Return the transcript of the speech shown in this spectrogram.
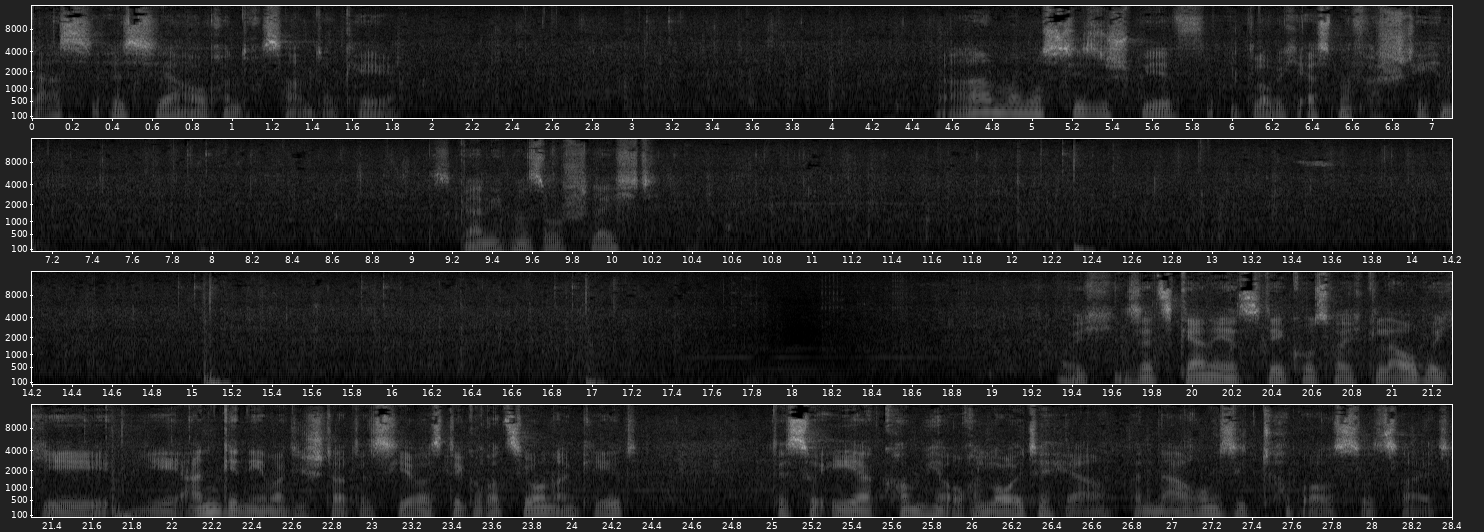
Das ist ja auch interessant, okay. Ja, man muss dieses Spiel, glaube ich, erstmal verstehen. Ist gar nicht mal so schlecht. Ich setze gerne jetzt Dekos, weil ich glaube, je, je angenehmer die Stadt ist hier, was Dekoration angeht, desto eher kommen hier auch Leute her. Weil Nahrung sieht top aus zurzeit.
